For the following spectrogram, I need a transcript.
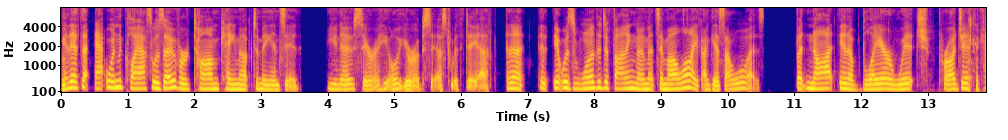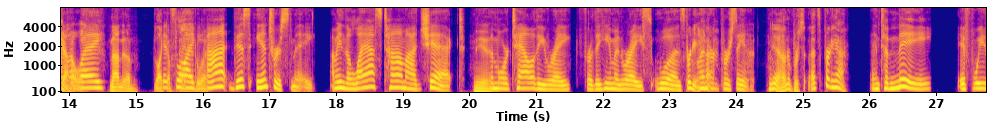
And at the at, when the class was over, Tom came up to me and said, "You know, Sarah Hill, you're obsessed with death." And I, it, was one of the defining moments in my life. I guess I was, but not in a Blair Witch Project kind of way. Not in a like it's a like way. I this interests me. I mean, the last time I checked, yeah. the mortality rate for the human race was Pretty high. hundred percent. yeah, hundred percent. That's pretty high. And to me, if we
